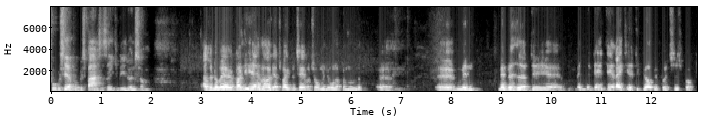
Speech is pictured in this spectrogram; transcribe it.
fokusere på besparelser, så I kan blive lønsomme? Altså nu vil jeg godt lige anholde, jeg tror ikke, vi taber 2 millioner per måned. Øh, øh, men, men hvad hedder det, øh, men, men det, det er rigtigt, at det gjorde vi på et tidspunkt.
